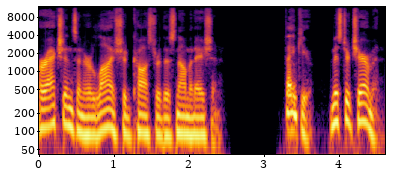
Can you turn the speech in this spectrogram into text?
Her actions and her lies should cost her this nomination. Thank you, Mr. Chairman.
